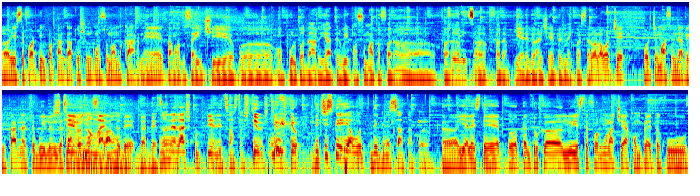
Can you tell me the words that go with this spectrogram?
Uh, Este foarte important că atunci când consumăm carne, că am adus aici uh, o pulpă, dar ea trebuie consumată fără, fără, Pieliță. uh, fără piele, deoarece e plin de colesterol. La orice, orice masă unde avem carne, ar trebui lângă să Știu, avem nu o mai, salată nu. de verdeț. Nu ne lași cu pielița asta, știu, știu, știu. De ce scrie iaurt degresat acolo? Uh, El este uh, pentru că nu este formula aceea completă cu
